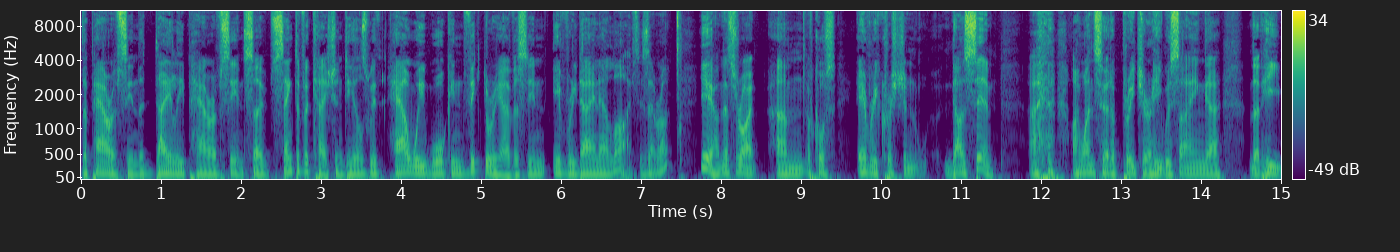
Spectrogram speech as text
the power of sin, the daily power of sin. So sanctification deals with how we walk in victory over sin every day in our lives. Is that right? Yeah, that's right. Um, of course, every Christian does sin. Uh, I once heard a preacher, he was saying uh, that he,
